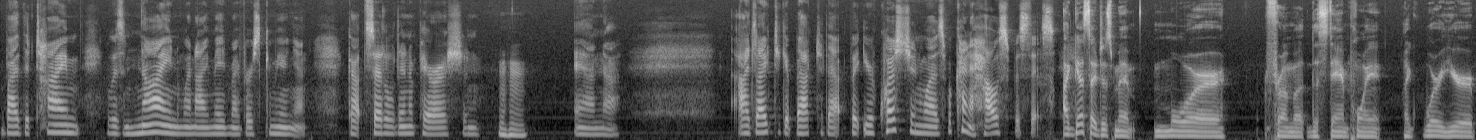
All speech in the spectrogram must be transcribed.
by the time it was nine when I made my first communion, got settled in a parish and Mm-hmm. and uh, I'd like to get back to that. But your question was, what kind of house was this? I guess I just meant more from uh the standpoint like were your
